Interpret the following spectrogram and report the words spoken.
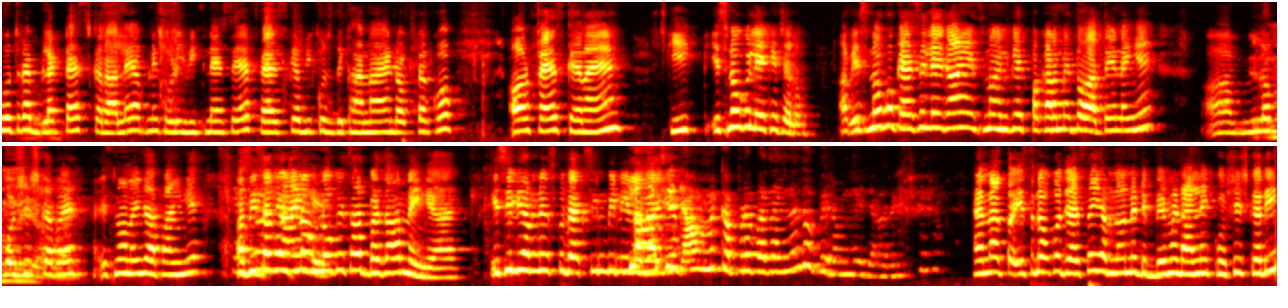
सोच रहे ब्लड टेस्ट करा लें अपनी थोड़ी वीकनेस है। फैज के भी कुछ दिखाना है डॉक्टर को और फैज कह रहे हैं कि स्नो को लेके चलो। अब स्नो को कैसे ले जाएँ? स्नो इनके पकड़ में तो आते नहीं है। हम लोग कोशिश कर रहे हैं। स्नो नहीं जा पाएँगे। अभी तक स्नो हम लोग के साथ बाज़ार नहीं गया है। इसीलिए हमने उसको वैक्सीन भी नहीं लगाई है। जाओ हमें कपड़े बदलने तो फिर हमने जा रहे हैं। है ना? तो स्नो को जैसे ही हम लोगों ने डिब्बे में डालने की कोशिश करी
